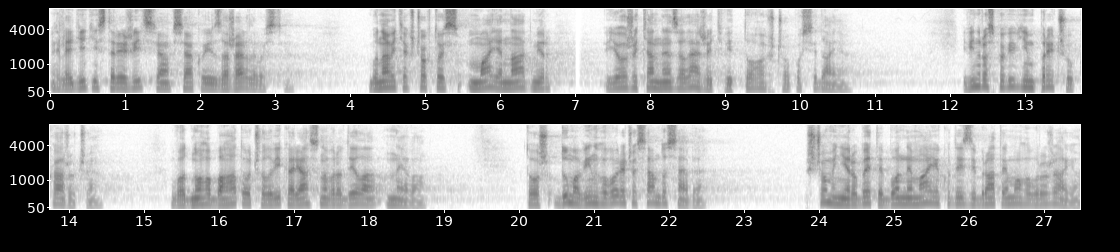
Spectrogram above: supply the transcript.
Глядіть і стережіться всякої зажерливості. Бо навіть якщо хтось має надмір, його життя не залежить від того, що посідає. І він розповів їм притчу, кажучи, в одного багатого чоловіка рясно вродила нива. Тож думав він, говорячи сам до себе, що мені робити, бо немає куди зібрати мого врожаю.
